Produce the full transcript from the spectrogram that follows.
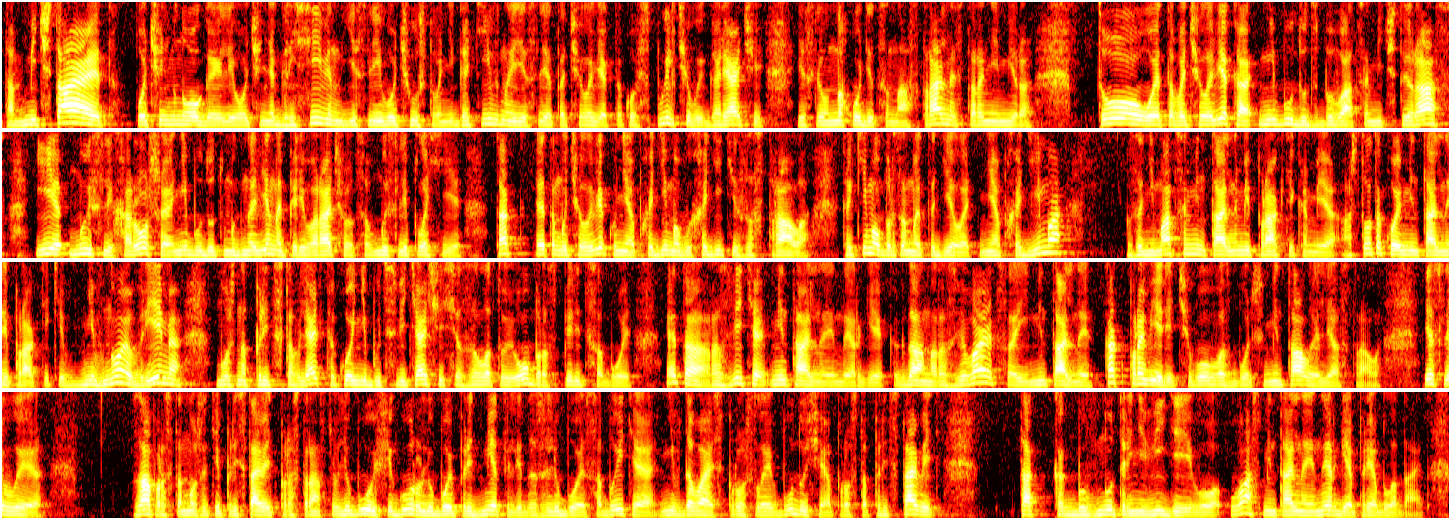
там мечтает очень много или очень агрессивен, если его чувства негативные, если это человек такой вспыльчивый, горячий, если он находится на астральной стороне мира, то у этого человека не будут сбываться мечты раз, и мысли хорошие, они будут мгновенно переворачиваться в мысли плохие. Так этому человеку необходимо выходить из астрала. Каким образом это делать? Необходимо заниматься ментальными практиками. А что такое ментальные практики? В дневное время можно представлять какой-нибудь светящийся золотой образ перед собой. Это развитие ментальной энергии. Когда она развивается и ментальные, как проверить, чего у вас больше, ментала или астрала? Если вы запросто можете представить в пространстве любую фигуру, любой предмет или даже любое событие, не вдаваясь в прошлое и в будущее, а просто представить так как бы внутренне видя его, у вас ментальная энергия преобладает.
